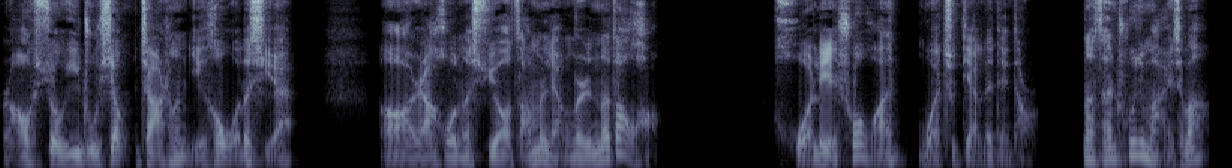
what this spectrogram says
然后需要一炷香，加上你和我的血，啊，然后呢，需要咱们两个人的道行。火烈说完，我就点了点头。那咱出去买去吧。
